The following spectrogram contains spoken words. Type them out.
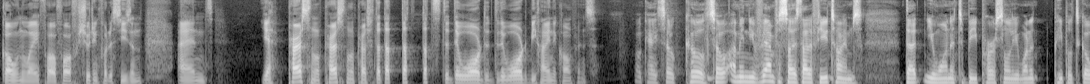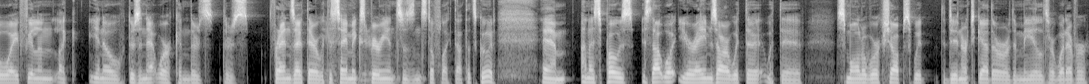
going away for, for shooting for the season and yeah personal personal personal that, that, that that's the, the word the, the word behind the conference Okay, so cool. So, I mean, you've emphasized that a few times that you want it to be personal. You wanted people to go away feeling like you know there's a network and there's there's friends out there with the same experiences and stuff like that. That's good. Um, and I suppose is that what your aims are with the with the smaller workshops, with the dinner together or the meals or whatever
